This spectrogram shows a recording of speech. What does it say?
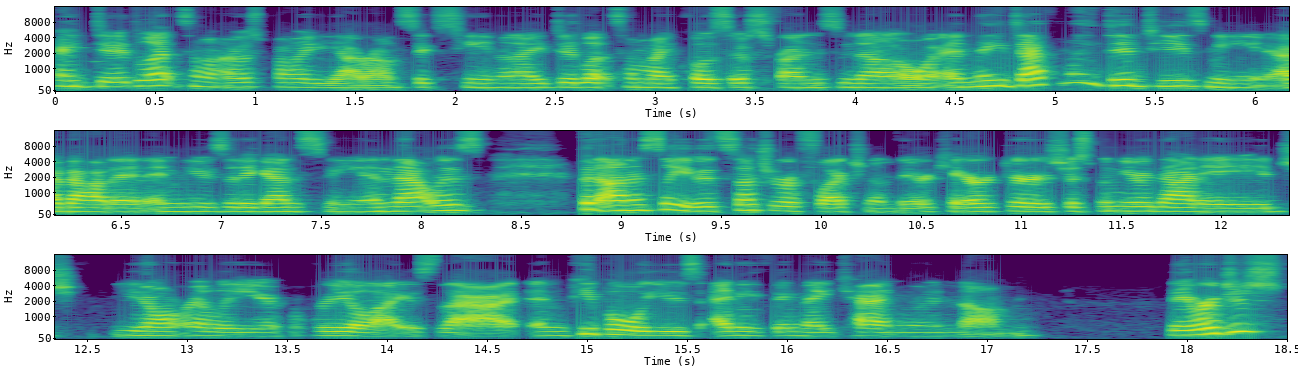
I did let some, I was probably, yeah, around 16, and I did let some of my closest friends know. And they definitely did tease me about it and use it against me. And that was, but honestly, it was such a reflection of their character. It's just when you're that age, you don't really realize that. And people will use anything they can when, um, they were just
